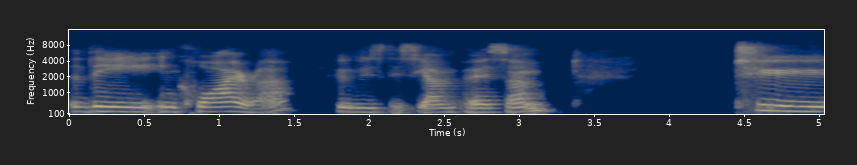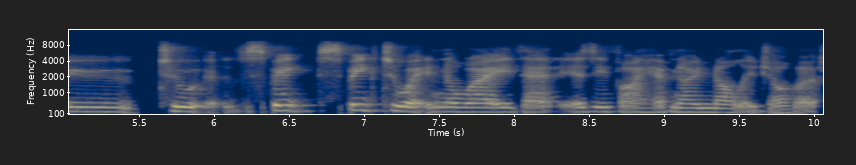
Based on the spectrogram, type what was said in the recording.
the inquirer, who is this young person, to to speak speak to it in a way that as if I have no knowledge of it.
